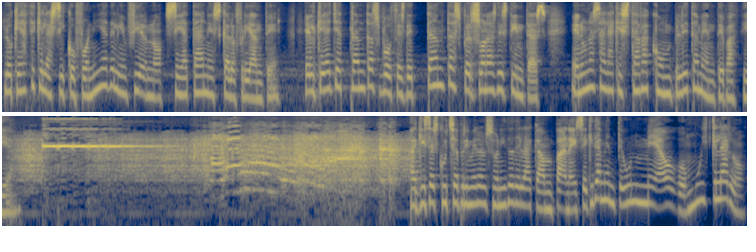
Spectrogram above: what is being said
lo que hace que la psicofonía del infierno sea tan escalofriante. El que haya tantas voces de tantas personas distintas en una sala que estaba completamente vacía. Aquí se escucha primero el sonido de la campana y seguidamente un me ahogo muy claro.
